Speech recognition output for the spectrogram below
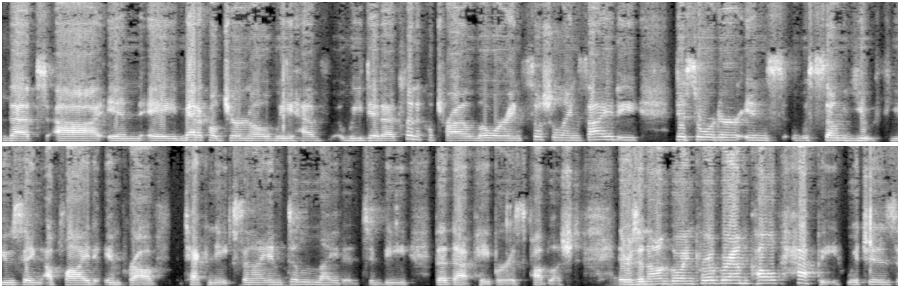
that uh, in a medical journal we have we did a clinical trial lowering social anxiety disorder in with some youth using applied improv techniques. And I am delighted to be that that paper is published. There's an ongoing program called HAPPY, which is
